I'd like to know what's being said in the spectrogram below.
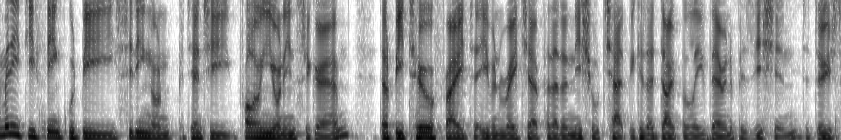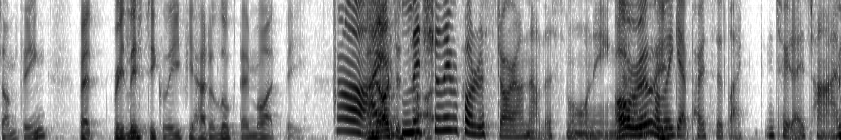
many do you think would be sitting on potentially following you on Instagram? That'd be too afraid to even reach out for that initial chat because they don't believe they're in a position to do something. But realistically, if you had a look, they might be. Oh, I I, it's a ti- literally recorded a story on that this morning. Oh, really? Probably get posted like in two days' time.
